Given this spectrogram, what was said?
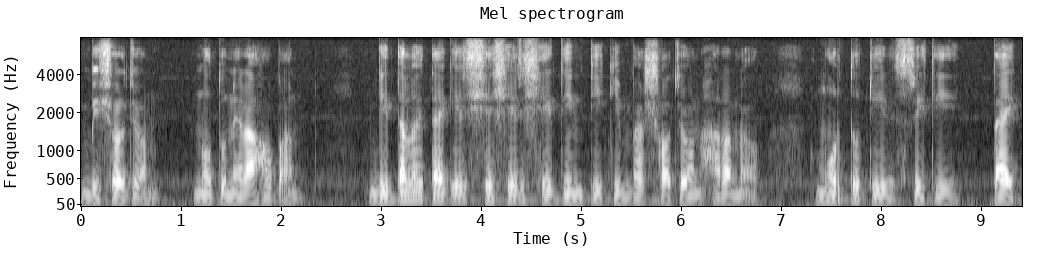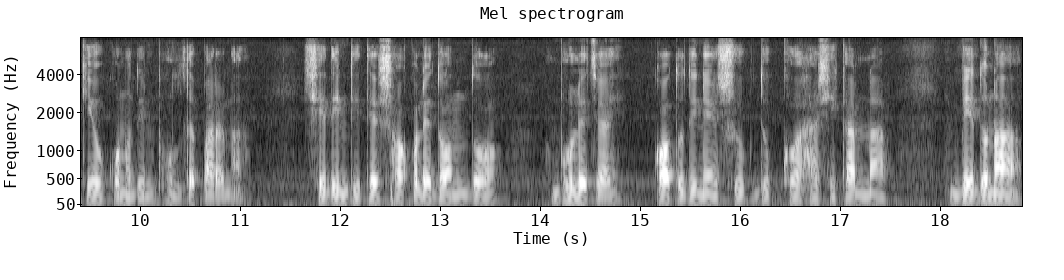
বিসর্জন, নতুনের আহ্বান। বিদ্যালয় ত্যাগের শেষের সেই দিনটি কিংবা স্বজন হারানো মুহূর্তটির স্মৃতি তাই কেউ কোনোদিন ভুলতে পারে না। সেদিনটিতে সকলে দ্বন্দ্ব ভুলে যায়, কতদিনের সুখ দুঃখ হাসি কান্নার বেদনা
